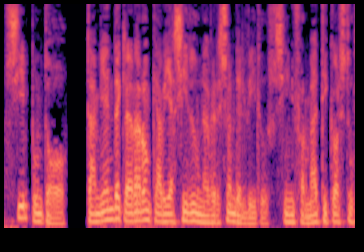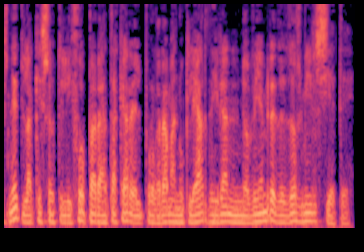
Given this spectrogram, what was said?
SIM.o, también declararon que había sido una versión del virus informático Stuxnet la que se utilizó para atacar el programa nuclear de Irán en noviembre de 2007.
